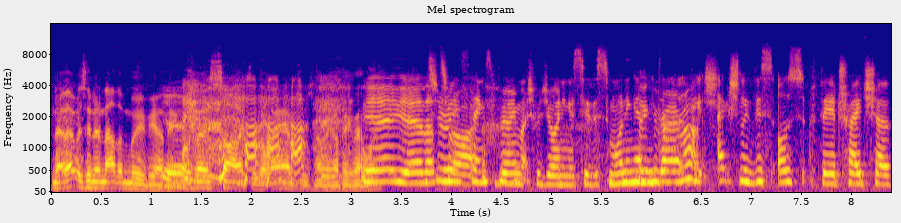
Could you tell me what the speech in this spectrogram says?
No, that was in another movie, I think. Yeah. It was Silence of the Lambs or something, I think that was. yeah, yeah, that's Therese, right. thanks very much for joining us here this morning. Thank and you very uh, the- much. actually, this Oz Fair Trade Show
